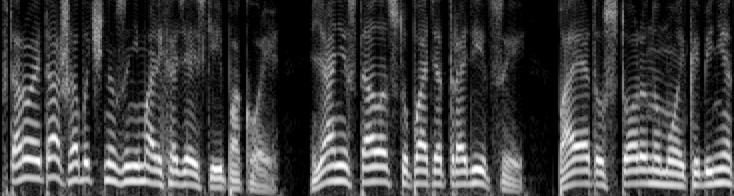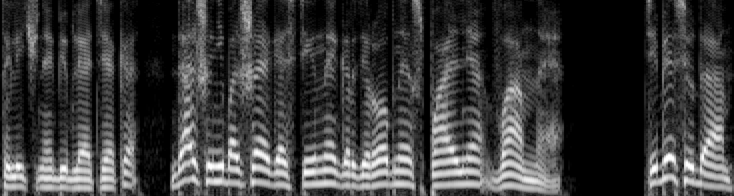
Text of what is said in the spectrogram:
«Второй этаж обычно занимали хозяйские покои. Я не стал отступать от традиции. По эту сторону мой кабинет и личная библиотека. Дальше небольшая гостиная, гардеробная, спальня, ванная. Тебе сюда»,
